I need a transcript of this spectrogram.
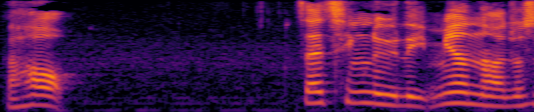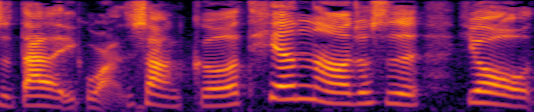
然后在青旅里面呢，就是待了一个晚上，隔天呢，就是又。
